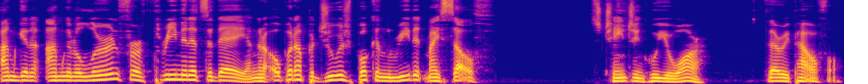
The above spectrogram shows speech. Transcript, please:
I'm going to, I'm going to learn for three minutes a day. I'm going to open up a Jewish book and read it myself. It's changing who you are. It's very powerful.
